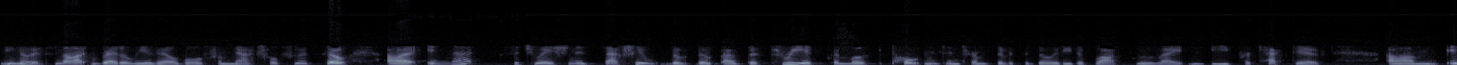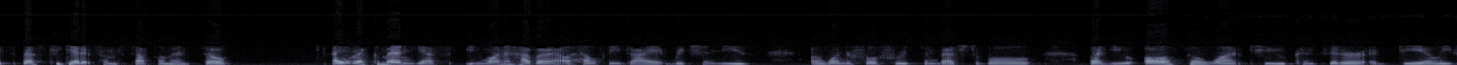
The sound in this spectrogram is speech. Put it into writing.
you know it's not readily available from natural foods. So uh, in that situation, it's actually the, the, of the three, it's the most potent in terms of its ability to block blue light and be protective. Um, it's best to get it from supplements. So I recommend, yes, you want to have a healthy diet rich in these uh, wonderful fruits and vegetables, but you also want to consider a daily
